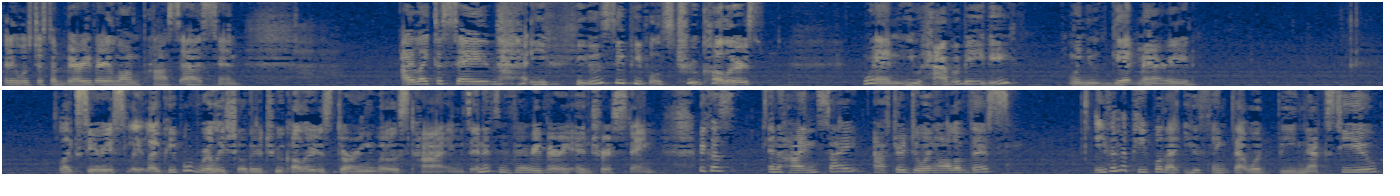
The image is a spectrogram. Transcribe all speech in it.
But it was just a very, very long process. And I like to say that you, you see people's true colors when you have a baby, when you get married. Like, seriously, like people really show their true colors during those times. And it's very, very interesting because, in hindsight, after doing all of this, even the people that you think that would be next to you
